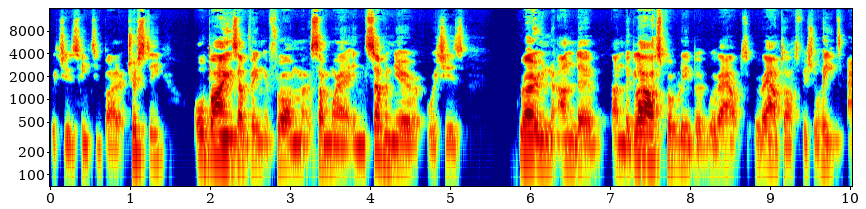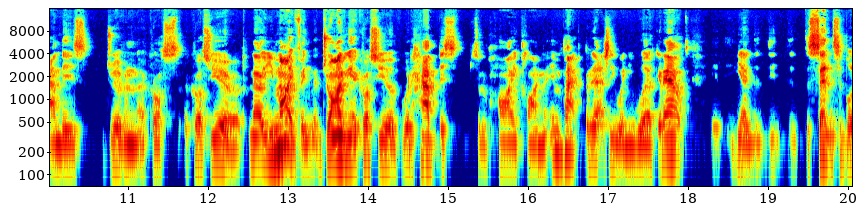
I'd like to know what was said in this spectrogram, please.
which is heated by electricity, or buying something from somewhere in southern Europe, which is grown under under glass probably, but without without artificial heat, and is driven across across Europe. Now, you might think that driving it across Europe would have this sort of high climate impact, but actually, when you work it out, it, you know the, the, the sensible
